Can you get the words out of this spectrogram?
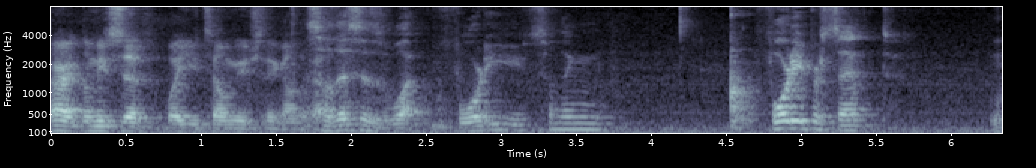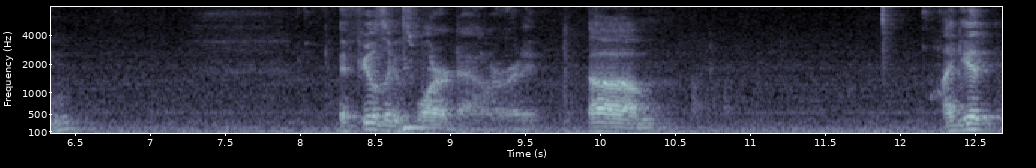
All right, let me sip while you tell me what you think on the So palate. this is what forty something, forty percent. Mhm. It feels like it's watered down already. Um, I get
